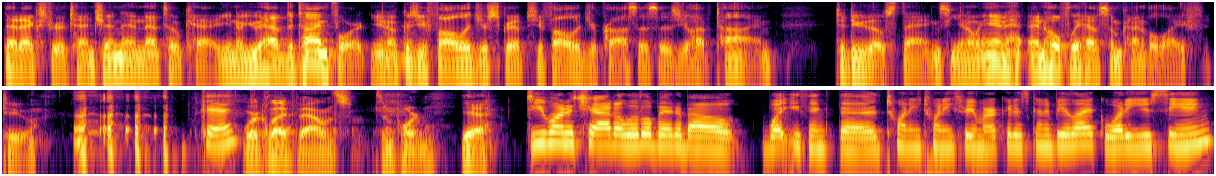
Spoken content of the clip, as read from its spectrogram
that extra attention, and that's okay. You know, you have the time for it. You know, because you followed your scripts, you followed your processes. You'll have time to do those things. You know, and and hopefully have some kind of a life too. okay. Work life balance. It's important. Yeah, Do you want to chat a little bit about what you think the 2023 market is going to be like? What are you seeing?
